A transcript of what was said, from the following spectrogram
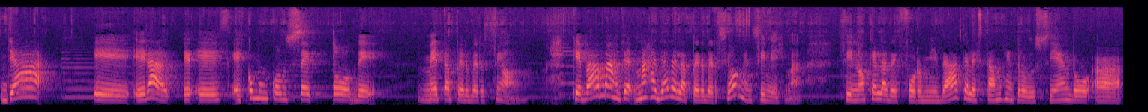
Ya eh, era, e, es, es como un concepto de metaperversión que va más allá, de la perversión en sí misma, sino que la deformidad que le estamos introduciendo a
